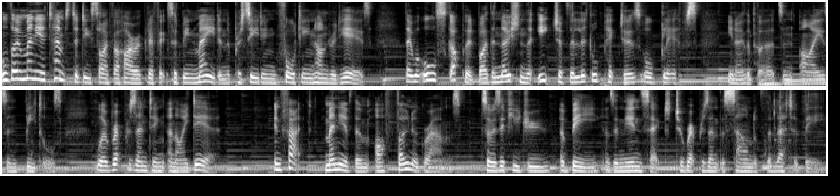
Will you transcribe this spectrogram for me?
Although many attempts to decipher hieroglyphics had been made in the preceding 1400 years, they were all scuppered by the notion that each of the little pictures or glyphs, you know, the birds and eyes and beetles, were representing an idea. In fact, many of them are phonograms, so as if you drew a B, as in the insect, to represent the sound of the letter B.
